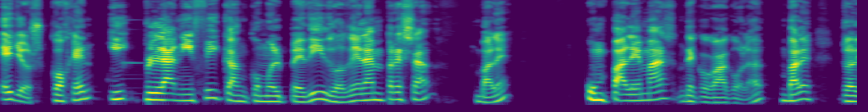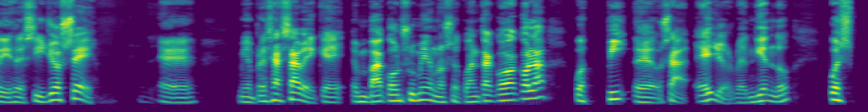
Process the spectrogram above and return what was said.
ellos cogen y planifican como el pedido de la empresa, ¿vale? Un palé más de Coca-Cola, ¿vale? Entonces dice, si yo sé, eh, mi empresa sabe que va a consumir no sé cuánta Coca-Cola, pues, eh, o sea, ellos vendiendo, pues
